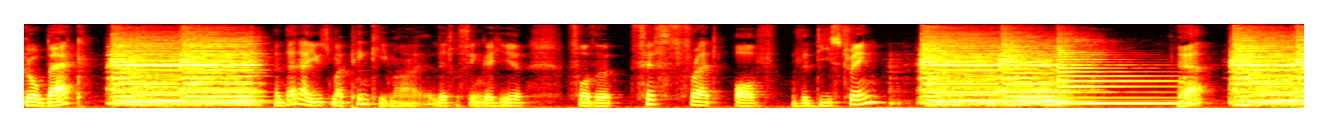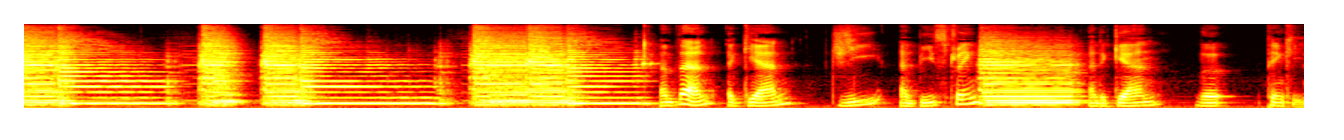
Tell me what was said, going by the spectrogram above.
Go back, and then I use my pinky, my little finger here, for the fifth fret of the D string. Yeah. And then again G and B string and again the pinky.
